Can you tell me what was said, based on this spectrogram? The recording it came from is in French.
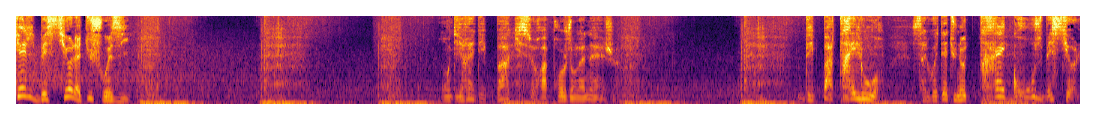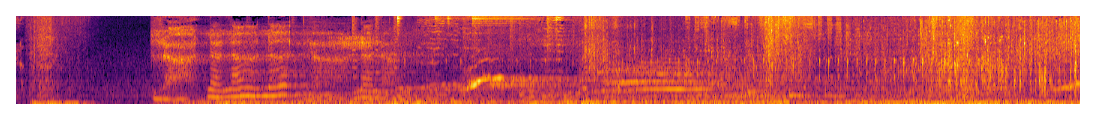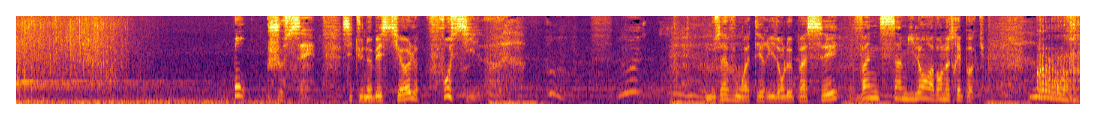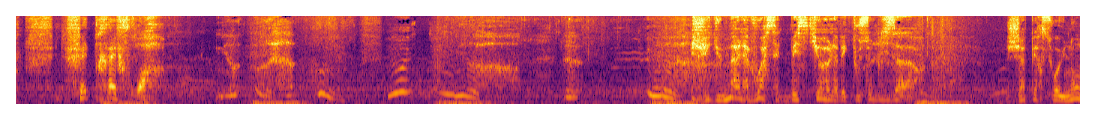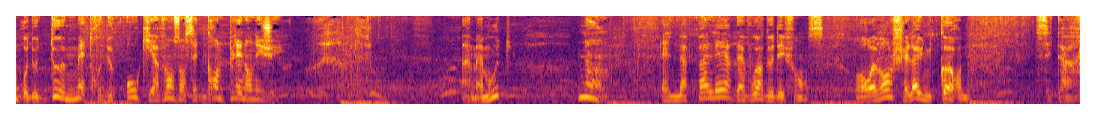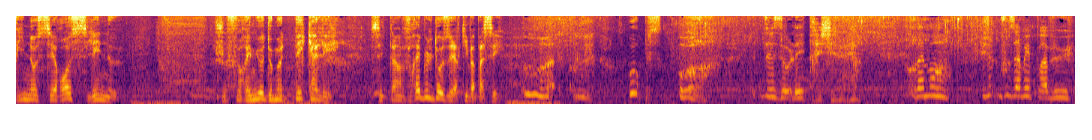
Quelle bestiole as-tu choisi? On dirait des pas qui se rapprochent dans la neige. Des pas très lourds. Ça doit être une très grosse bestiole. La la la la la la la. Je sais. C'est une bestiole fossile. Nous avons atterri dans le passé 25 000 ans avant notre époque. Il fait très froid. J'ai du mal à voir cette bestiole avec tout ce blizzard. J'aperçois une ombre de 2 mètres de haut qui avance dans cette grande plaine enneigée. Mammouth Non. Elle n'a pas l'air d'avoir de défense. En revanche, elle a une corne. C'est un rhinocéros laineux. Je ferais mieux de me décaler. C'est un vrai bulldozer qui va passer. Oups. Oh. Désolé, très cher. Vraiment, je ne vous avais pas vu.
